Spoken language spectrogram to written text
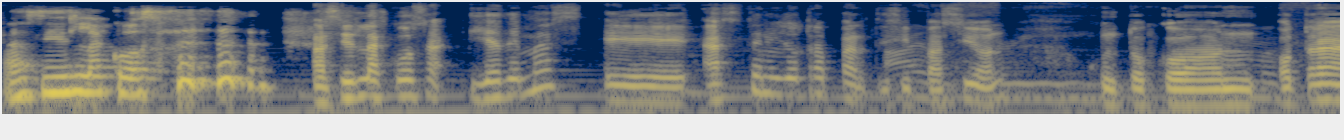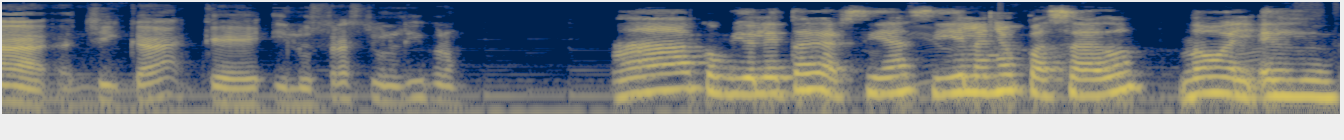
así es la cosa. así es la cosa. Y además, eh, has tenido otra participación junto con otra chica que ilustraste un libro. Ah, con Violeta García, sí, el año pasado, no, el, el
